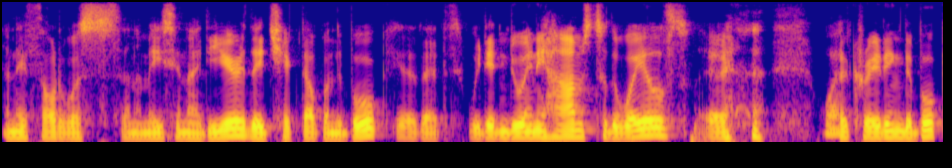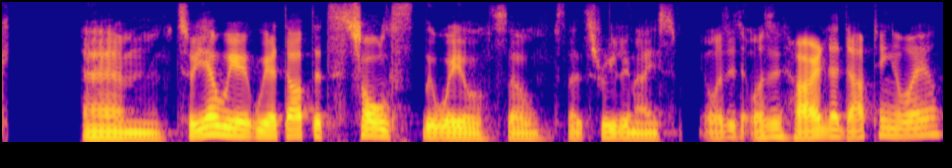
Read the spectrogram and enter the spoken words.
And they thought it was an amazing idea. They checked up on the book uh, that we didn't do any harms to the whales uh, while creating the book. Um, so yeah, we we adopted Salt the whale, so so it's really nice. Was it was it hard adopting a whale?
